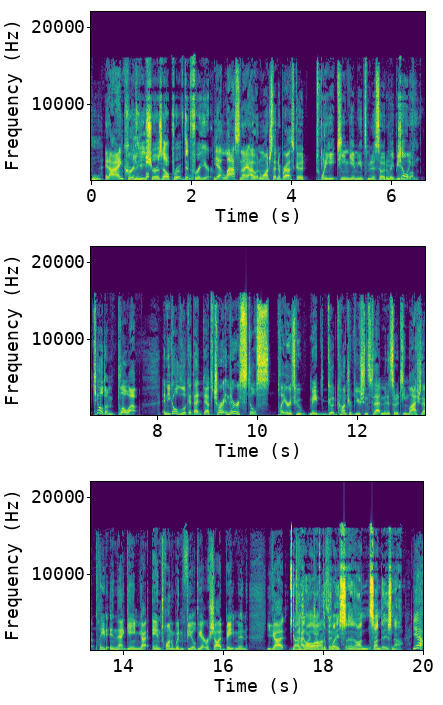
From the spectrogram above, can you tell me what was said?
Mm-hmm. And I encourage and he people, sure as hell proved it for a year. Yeah, last night I went and watched that Nebraska 2018 game against Minnesota. And they we beat killed them. Like. Killed them, blowout. And you go look at that depth chart, and there are still players who made good contributions to that Minnesota team last year that played in that game. You got Antoine Winfield, you got Rashod Bateman, you got guys Tyler all Johnson. off the place on Sundays now. Yeah,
